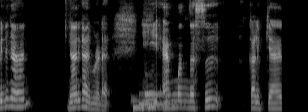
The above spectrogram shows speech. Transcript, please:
പിന്നെ ഞാൻ ഞാനൊരു കാര്യം പറയട്ടെ. ഈ എം എസ് കളിക്കാൻ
